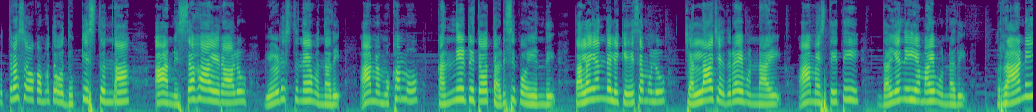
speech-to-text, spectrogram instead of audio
పుత్రశోకముతో దుఃఖిస్తున్న ఆ నిస్సహాయురాలు ఏడుస్తూనే ఉన్నది. ఆమె ముఖము కన్నీటితో తడిసిపోయింది. తలయందలి కేశములు చల్లా చెదురై ఉన్నాయి. ఆమె స్థితి దయనీయమై ఉన్నది. రాణి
